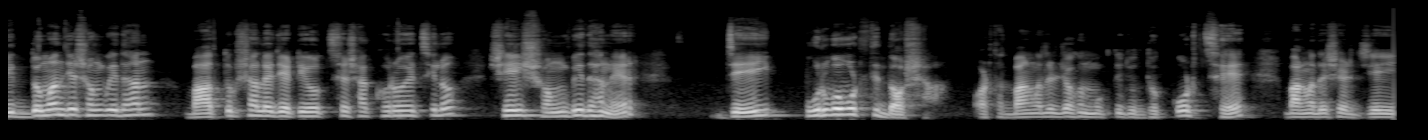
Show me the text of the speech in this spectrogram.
বিদ্যমান যে সংবিধান, বাহাত্তর সালে যেটি হচ্ছে স্বাক্ষর হয়েছিল, সেই সংবিধানের যেই পূর্ববর্তী দশা, অর্থাৎ বাংলাদেশ যখন মুক্তিযুদ্ধ করছে, বাংলাদেশের যেই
